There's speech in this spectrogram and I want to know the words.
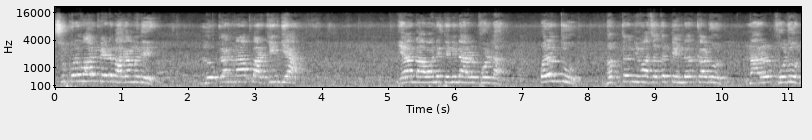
शुक्रवार पेठ भागामध्ये लोकांना पार्किंग घ्या. या नावाने त्यांनी नारळ फोडला. परंतु भक्त निवासाचं टेंडर काढून नारळ फोडून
